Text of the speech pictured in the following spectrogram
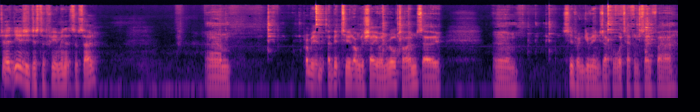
So usually just a few minutes or so. Um, probably a, bit too long to show you in real time, so um, see if I can give you an example of what's happened so far.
